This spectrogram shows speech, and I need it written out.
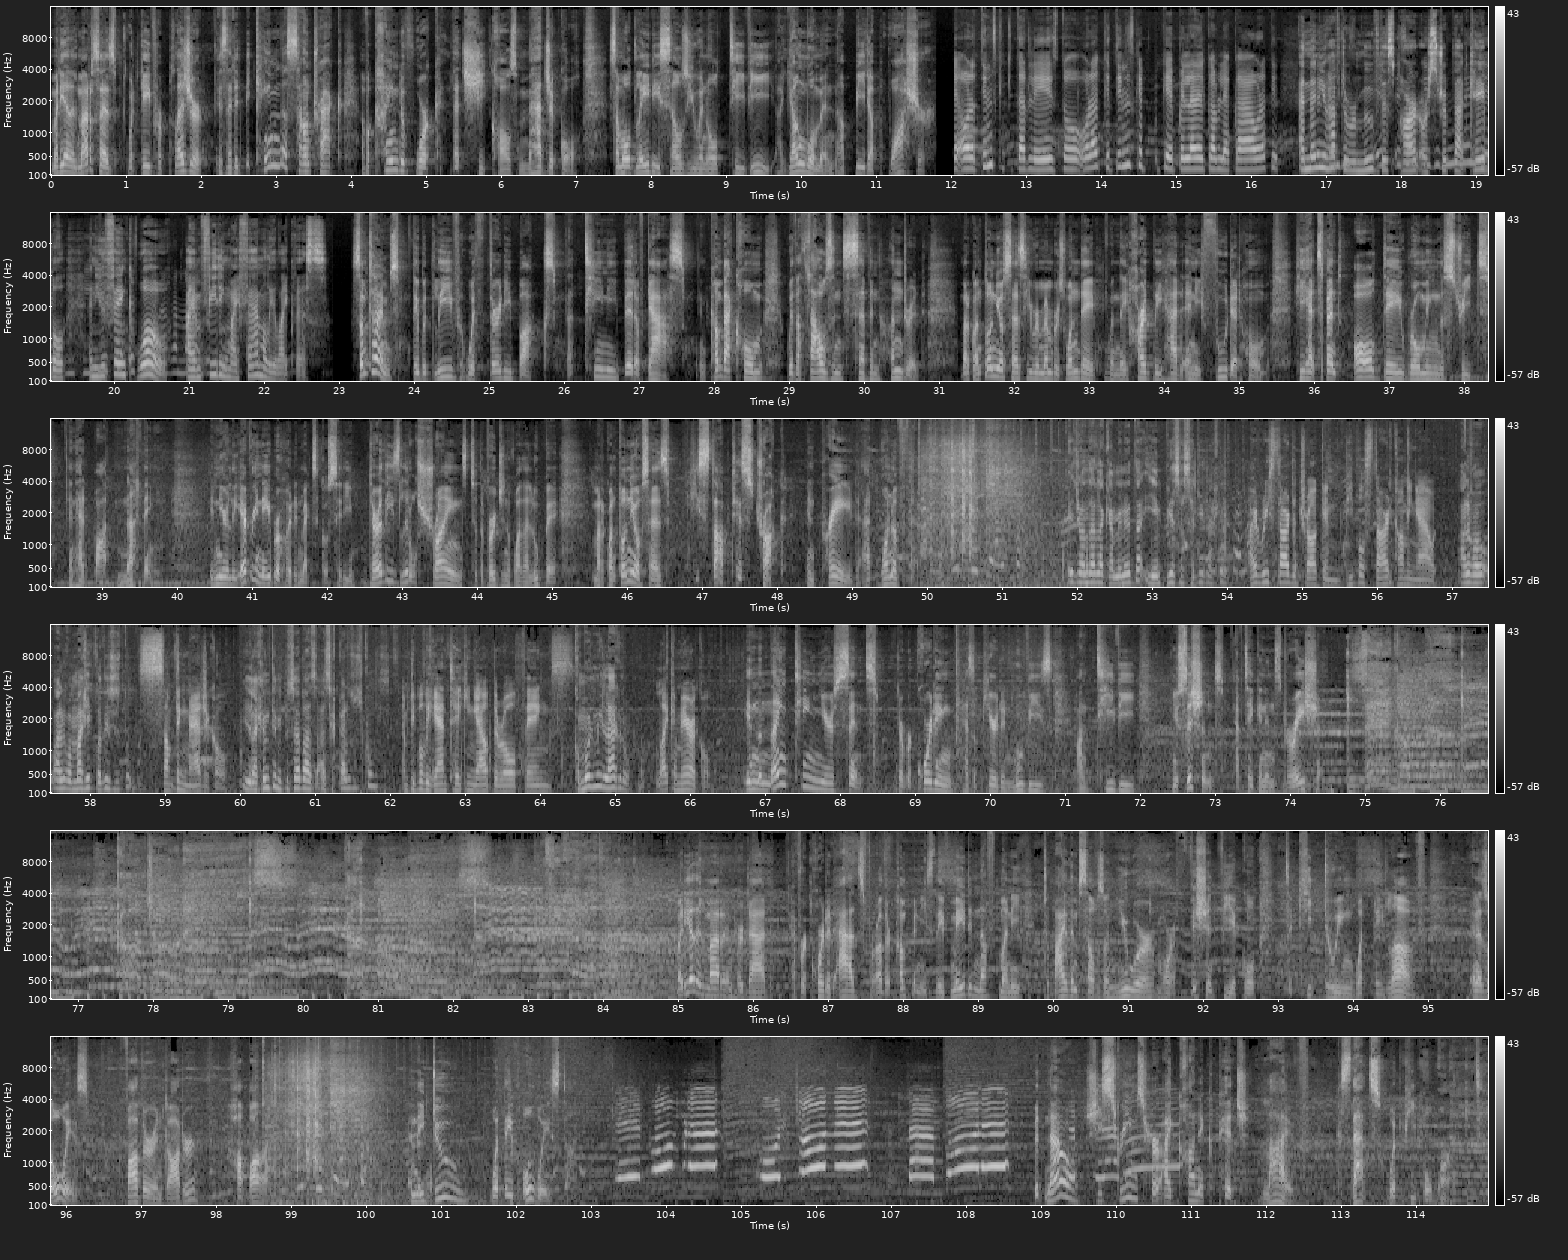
Maria del Mar says what gave her pleasure is that it became the soundtrack of a kind of work that she calls magical. Some old lady sells you an old TV, a young woman, a beat up washer. Eh, ahora tienes que quitarle esto, ahora que tienes que, que pelar el cable acá, ahora que... And then you have to remove this part or strip that cable, and you think, whoa, I am feeding my family like this. Sometimes they would leave with 30 bucks, a teeny bit of gas, and come back home with 1,700. Marco Antonio says he remembers one day when they hardly had any food at home. He had spent all day roaming the streets and had bought nothing. In nearly every neighborhood in Mexico City, there are these little shrines to the Virgin of Guadalupe. Marco Antonio says he stopped his truck and prayed at one of them. Echo a andar la camioneta y empieza a salir la gente. I restart the truck, and people start coming out. Algo, algo mágico, dices tú. Something magical. Y la gente empezaba a a sacar sus cosas. And people began taking out their old things Como un milagro. like a miracle. In the 19 years since, the recording has appeared in movies, on TV. Musicians have taken inspiration. Maria del Mar and her dad have recorded ads for other companies. They've made enough money to buy themselves a newer, more efficient vehicle to keep doing what they love. And as always, father and daughter hop on. And they do what they've always done. Se compran colchones, tambores. But now she screams her iconic pitch live, because that's what people want.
